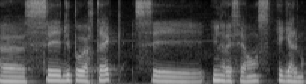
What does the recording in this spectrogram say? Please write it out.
Euh, c'est du PowerTech, c'est une référence également.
